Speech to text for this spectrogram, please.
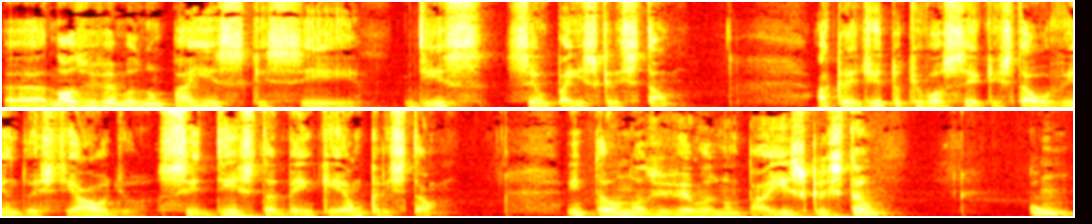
Uh, nós vivemos num país que se diz ser um país cristão. Acredito que você que está ouvindo este áudio se diz também que é um cristão. Então, nós vivemos num país cristão com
